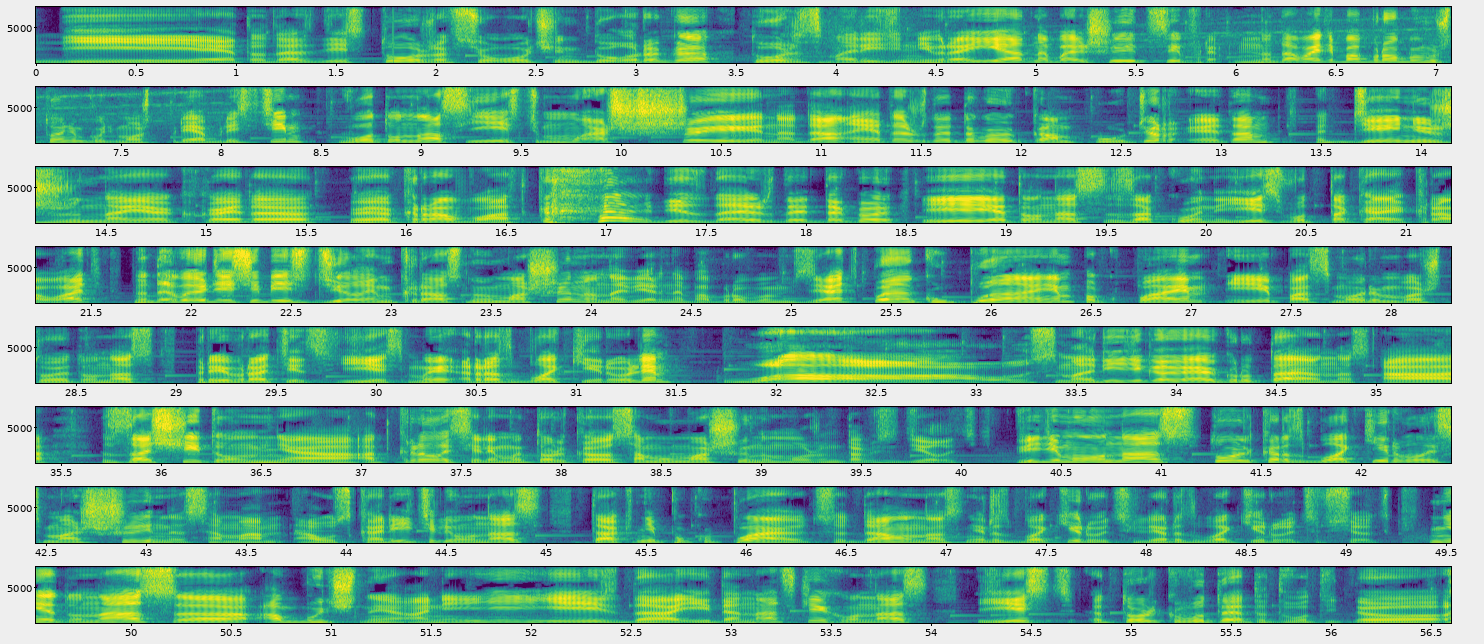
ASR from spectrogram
Нет, да, здесь тоже все очень дорого. Тоже, смотрите, невероятно большие цифры. Но ну, давайте попробуем что-нибудь, может, приобрести. Вот у нас есть машина, да? Это что это такое компьютер? Это денежная какая-то э, кроватка. Не знаю, что это такое. И это это у нас законы. Есть вот такая кровать. Но давайте себе сделаем красную машину, наверное, попробуем взять. Покупаем, покупаем и посмотрим, во что это у нас превратится. Есть, мы разблокировали. Вау! Смотрите, какая крутая у нас. А защита у меня открылась или мы только саму машину можем так сделать? Видимо, у нас только разблокировалась машина сама, а ускорители у нас так не покупаются, да? У нас не разблокируются или разблокируются все-таки? Нет, у нас э, обычные они есть, да, и донатских у нас есть только вот этот вот. Э,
